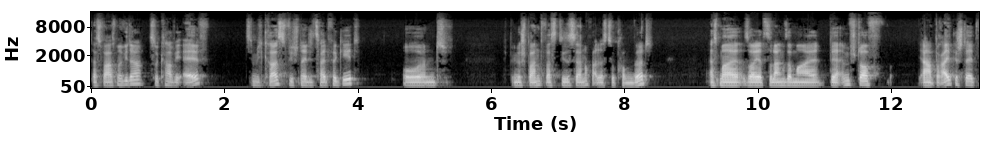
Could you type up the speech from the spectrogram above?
das war es mal wieder zur KW11. Ziemlich krass, wie schnell die Zeit vergeht. Und ich bin gespannt, was dieses Jahr noch alles zukommen wird. Erstmal soll jetzt so langsam mal der Impfstoff ja, bereitgestellt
